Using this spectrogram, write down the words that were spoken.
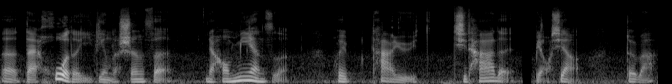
呃，得获得一定的身份，然后面子会大于其他的表象，对吧？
